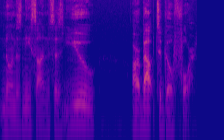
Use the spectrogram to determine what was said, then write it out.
known as Nisan. It says, You are about to go forth.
